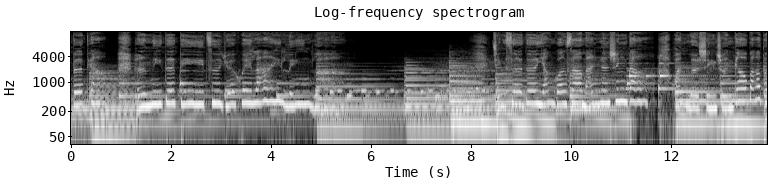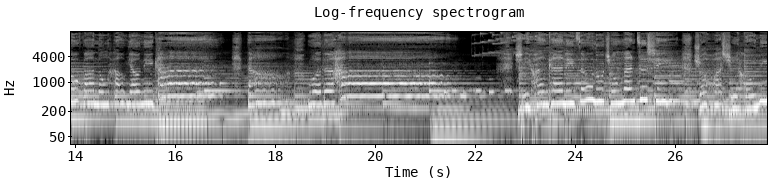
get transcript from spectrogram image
的跳和你的第一次约会来临了。金色的阳光洒满人行道换了新唇膏把头发弄好要你看到。我的好喜欢看你走路充满自信说话时候你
